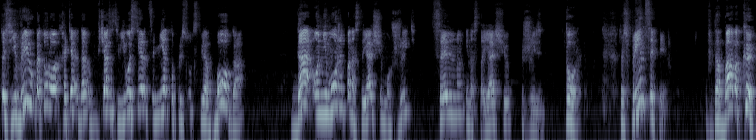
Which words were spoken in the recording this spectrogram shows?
То есть еврей, у которого, хотя, да, в частности, в его сердце нет присутствия Бога, да, он не может по-настоящему жить цельную и настоящую жизнь Торы. То есть, в принципе, вдобавок к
